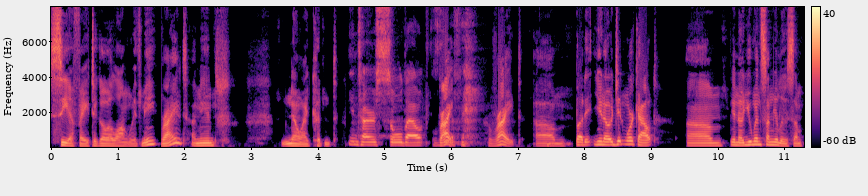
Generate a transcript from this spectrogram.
CFA to go along with me, right? I mean, no, I couldn't. The entire sold out. Right. Right. Um, but it, you know, it didn't work out. Um, you know, you win some, you lose some.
